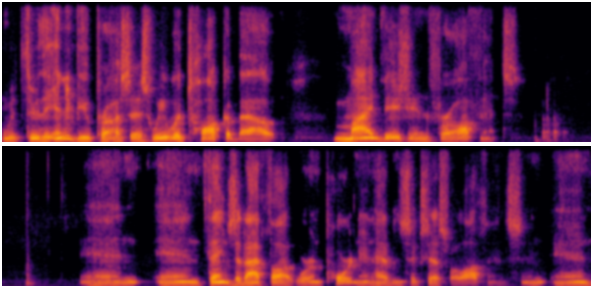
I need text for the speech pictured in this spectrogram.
with, through the interview process, we would talk about my vision for offense and and things that I thought were important in having successful offense. And and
